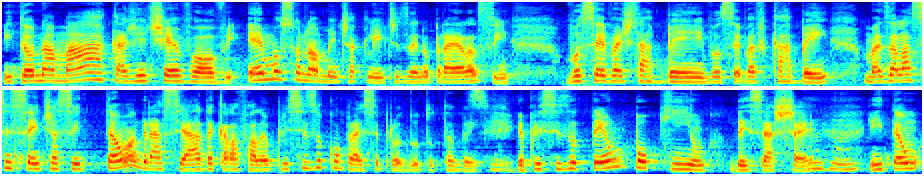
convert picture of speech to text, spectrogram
Então, na marca, a gente envolve emocionalmente a cliente, dizendo para ela assim: você vai estar bem, você vai ficar bem. Mas ela se sente assim tão agraciada que ela fala: eu preciso comprar esse produto também. Sim. Eu preciso ter um pouquinho desse axé. Uhum. Então,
